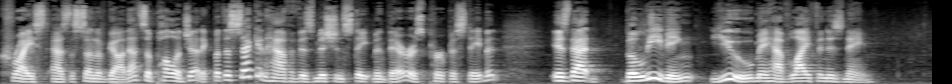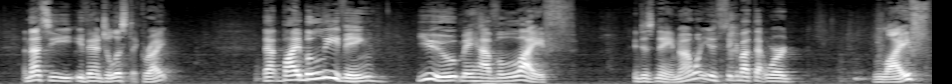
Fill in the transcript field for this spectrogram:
Christ as the Son of God. That's apologetic. But the second half of his mission statement there, his purpose statement, is that believing you may have life in his name. And that's evangelistic, right? That by believing you may have life in his name. Now I want you to think about that word life.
